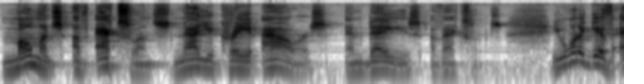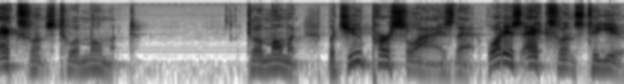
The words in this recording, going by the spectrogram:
moments of excellence, now you create hours and days of excellence. You want to give excellence to a moment to a moment. But you personalize that. What is excellence to you?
